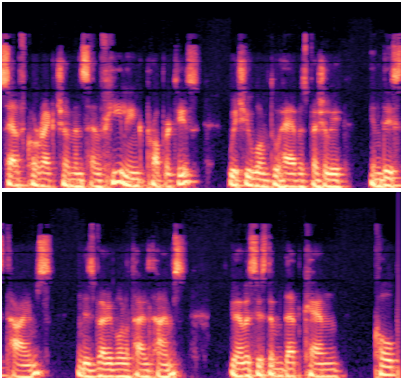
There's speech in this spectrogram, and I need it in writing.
self-correction and self-healing properties which you want to have, especially in these times, in these very volatile times. You have a system that can cope,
